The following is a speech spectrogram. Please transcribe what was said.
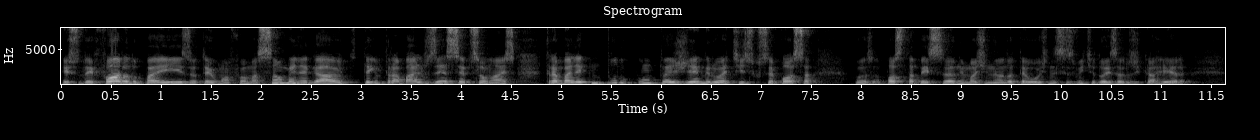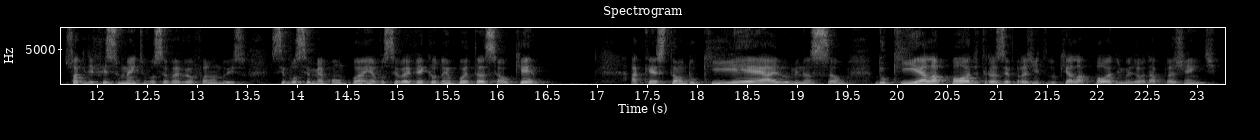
Eu estudei fora do país, eu tenho uma formação bem legal, eu tenho trabalhos excepcionais, trabalhei com tudo quanto é gênero artístico que você possa posso estar pensando, imaginando até hoje, nesses 22 anos de carreira. Só que dificilmente você vai ver eu falando isso. Se você me acompanha, você vai ver que eu dou importância ao quê? A questão do que é a iluminação, do que ela pode trazer para a gente, do que ela pode melhorar para a gente.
